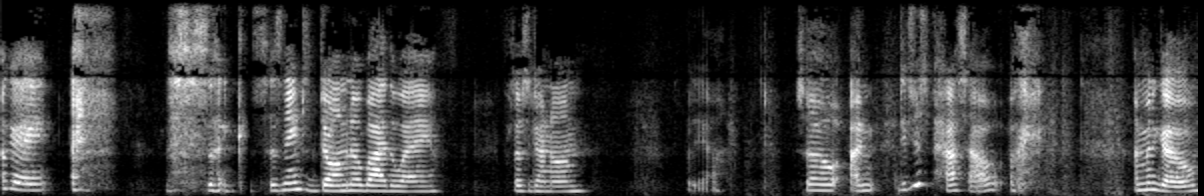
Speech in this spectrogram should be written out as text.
Okay. this is like, his name's Domino, by the way. For those who don't know him. But yeah. So, I'm, did you just pass out? Okay. I'm gonna go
